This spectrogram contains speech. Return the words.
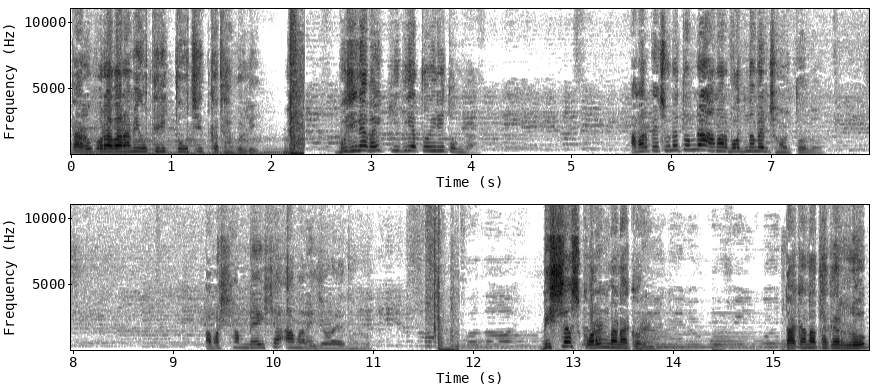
তার উপর আবার আমি অতিরিক্ত উচিত কথা বলি। বুঝি না ভাই, কি দিয়া তৈরি তোমরা? আমার পেছনে তোমরা, আমার বদনামের ঝড় তোলো। আবার সামনে এসে আমার এই জড়ায় ধরো। বিশ্বাস করেন বা না করেন, টাকা না থাকার লোক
